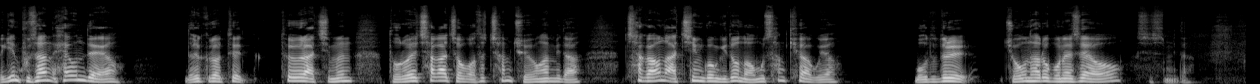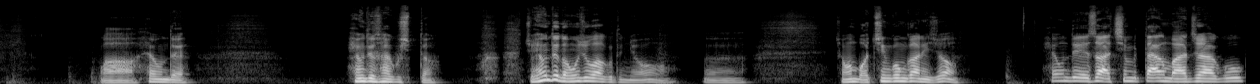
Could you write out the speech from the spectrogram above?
여긴 부산 해운대예요. 늘 그렇듯 토요일 아침은 도로에 차가 적어서 참 조용합니다. 차가운 아침 공기도 너무 상쾌하고요. 모두들 좋은 하루 보내세요. 하셨습니다. 와, 해운대. 해운대 살고 싶다. 저 해운대 너무 좋아하거든요. 예. 정말 멋진 공간이죠. 해운대에서 아침을 딱 맞이하고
